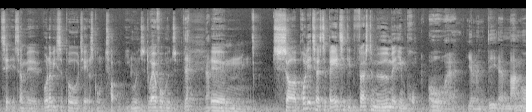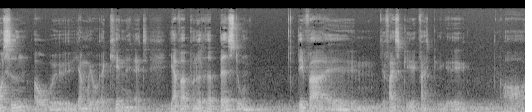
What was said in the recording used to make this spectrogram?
te, som øh, underviser på Teaterskolen Toppen i Odense. Du er jo fra Odense. Ja. ja. Øhm, så prøv lige at tage os tilbage til dit første møde med impro. Åh, øh, oh, jamen det er mange år siden, og øh, jeg må jo erkende, at jeg var på noget, der hedder Badstuen. Det var, øh, det var faktisk, øh, faktisk øh, åh,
